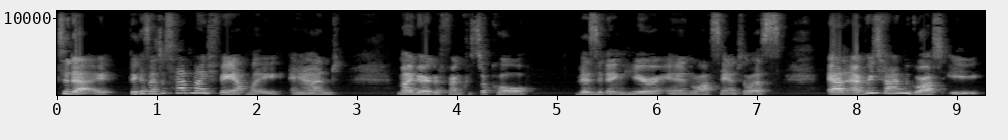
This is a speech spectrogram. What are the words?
today because I just had my family and my very good friend Crystal Cole visiting here in Los Angeles. And every time we go out to eat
